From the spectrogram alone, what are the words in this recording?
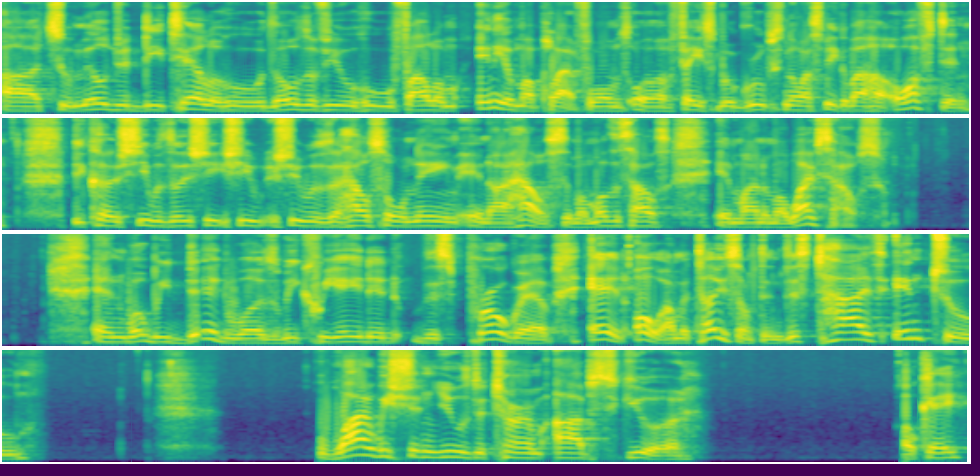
uh, to Mildred D. Taylor, who those of you who follow any of my platforms or Facebook groups know I speak about her often, because she was a, she she she was a household name in our house, in my mother's house, in mine and my wife's house. And what we did was we created this program. And oh, I'm going to tell you something. This ties into why we shouldn't use the term obscure. Okay?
